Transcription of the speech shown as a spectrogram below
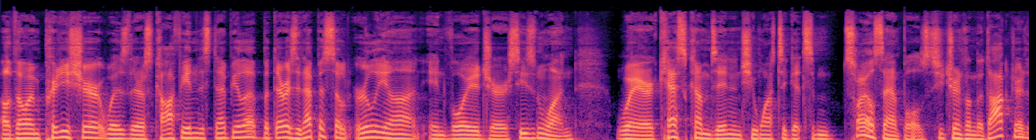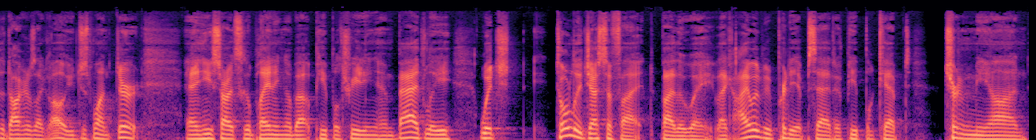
Although I'm pretty sure it was There's Coffee in this Nebula, but there was an episode early on in Voyager season one where Kes comes in and she wants to get some soil samples. She turns on the doctor. The doctor's like, Oh, you just want dirt. And he starts complaining about people treating him badly, which totally justified, by the way. Like, I would be pretty upset if people kept turning me on,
